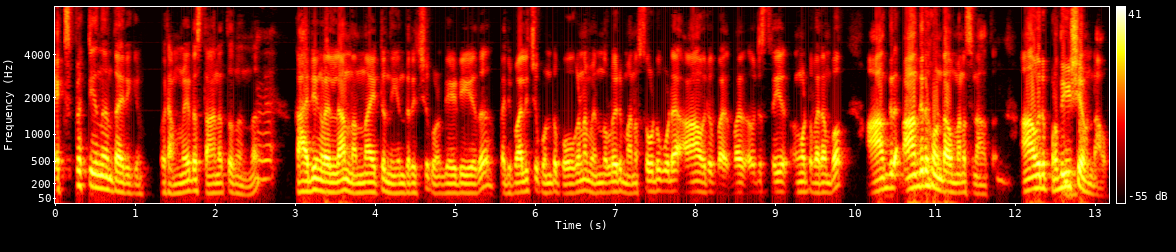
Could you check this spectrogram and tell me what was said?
എക്സ്പെക്ട് ചെയ്യുന്നത് എന്തായിരിക്കും ഒരു അമ്മയുടെ സ്ഥാനത്ത് നിന്ന് കാര്യങ്ങളെല്ലാം നന്നായിട്ട് നിയന്ത്രിച്ച് ഗൈഡ് ചെയ്ത് പരിപാലിച്ചു കൊണ്ടുപോകണം എന്നുള്ളൊരു മനസ്സോടുകൂടെ ആ ഒരു ഒരു സ്ത്രീ അങ്ങോട്ട് വരുമ്പോൾ ആഗ്ര ആഗ്രഹം ഉണ്ടാവും മനസ്സിനകത്ത് ആ ഒരു പ്രതീക്ഷ ഉണ്ടാവും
